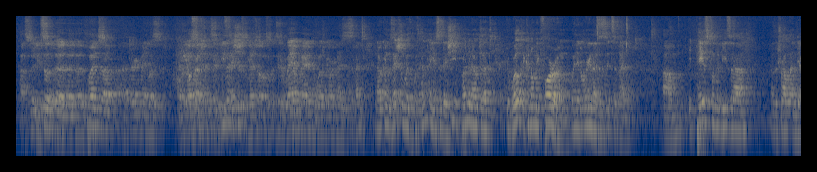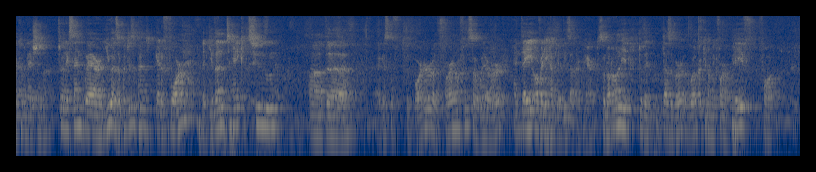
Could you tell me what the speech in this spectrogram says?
Absolutely. So the, the, the point uh, Derek made was that we also have to consider visa issues, we have to also consider where, where in the world we organize this event. In our conversation with, with Emna yesterday, she pointed out that the World Economic Forum, when it organizes its event, um, it pays for the visa and the travel and the accommodation to an extent where you as a participant get a form that you then take to uh, the I guess the, the, border or the foreign office or whatever, and they already have their visa prepared. So not only do they, does the World Economic Forum pay for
